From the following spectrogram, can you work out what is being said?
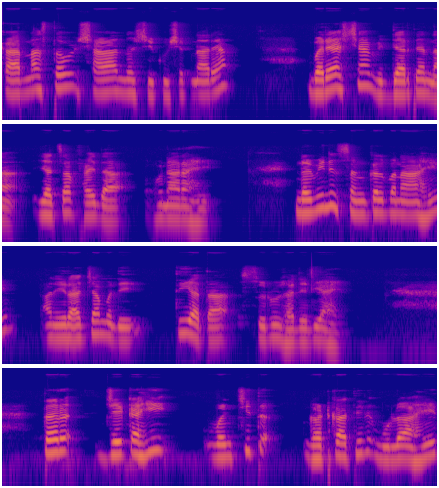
कारणास्तव शाळा न शिकू शकणाऱ्या बऱ्याचशा विद्यार्थ्यांना याचा फायदा होणार आहे. नवीन संकल्पना आहे आणि राज्यामध्ये ती आता सुरू झालेली आहे. तर जे काही वंचित घटकातील मुलं आहेत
